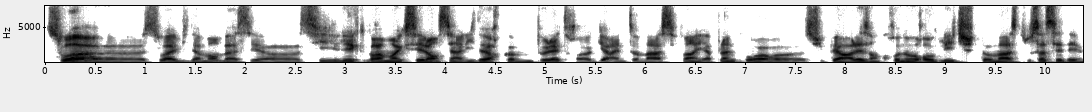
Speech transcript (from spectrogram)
Soit, soit évidemment, bah, c'est, s'il est vraiment excellent, c'est un leader comme peut l'être Garen Thomas. Enfin, il y a plein de coureurs super à l'aise en chrono, Roglic, Thomas, tout ça, c'est des,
